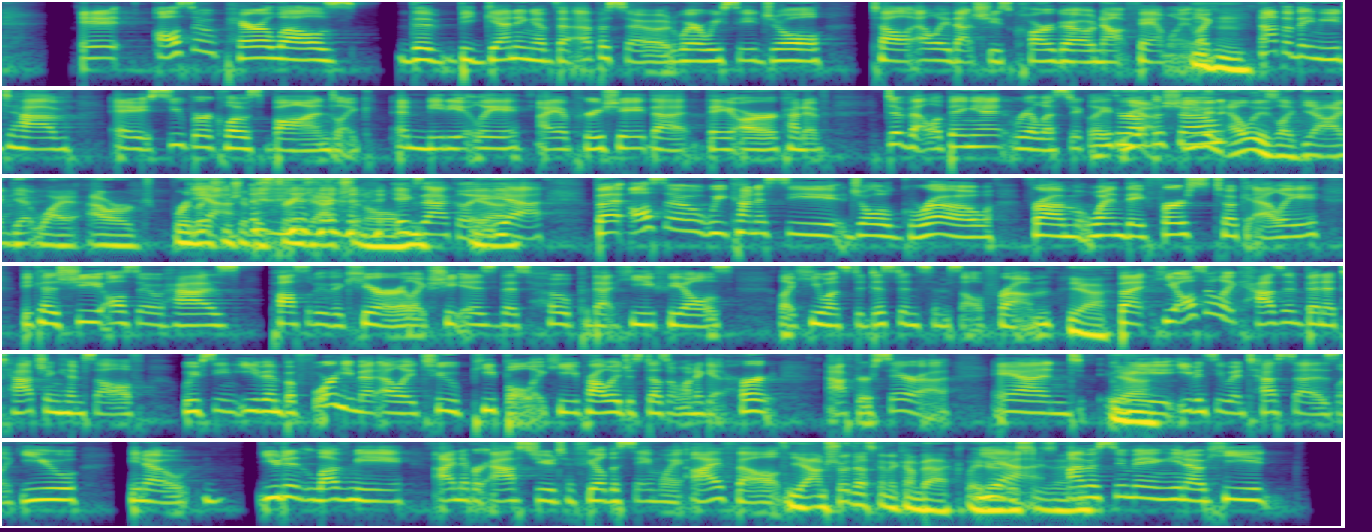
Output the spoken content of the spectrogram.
it also parallels the beginning of the episode where we see Joel tell Ellie that she's cargo, not family. Like, mm-hmm. not that they need to have a super close bond like immediately. I appreciate that they are kind of developing it realistically throughout the show. even Ellie's like, yeah, I get why our relationship is transactional. exactly. Yeah. But also, we kind of see Joel grow from when they first took Ellie because she also has possibly the cure. Like, she is this hope that he feels like he wants to distance himself from. Yeah. But he also, like, hasn't been attaching himself. We've seen even before he met Ellie to people. Like, he probably just doesn't want to get hurt after Sarah. And Yeah. we even see when Tess says, like, you, you know, you didn't love me. I never asked you to feel the same way I felt. Yeah, I'm sure that's going to come back later Yeah, this season. I'm assuming you know he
